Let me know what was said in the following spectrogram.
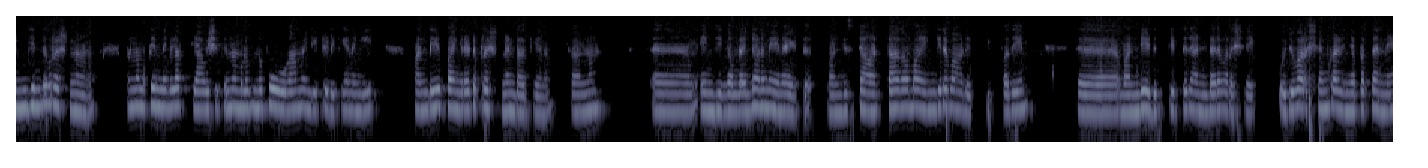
എൻജിന്റെ പ്രശ്നമാണ്. കാരണം നമുക്ക് എന്തെങ്കിലും അത്യാവശ്യത്തിന് നമ്മളൊന്ന് പോകാൻ വേണ്ടിയിട്ട് എടുക്കുകയാണെങ്കിൽ വണ്ടി ഭയങ്കരമായിട്ട് പ്രശ്നം ഉണ്ടാക്കുകയാണ് കാരണം എൻജിൻ കംപ്ലൈന്റ് ആണ് മെയിനായിട്ട്. വണ്ടി സ്റ്റാർട്ടാകാൻ ഭയങ്കര പാട്. ഇപ്പം അതേ വണ്ടി എടുത്തിട്ട് രണ്ടര വർഷമായി ഒരു വർഷം കഴിഞ്ഞപ്പോൾ തന്നെ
